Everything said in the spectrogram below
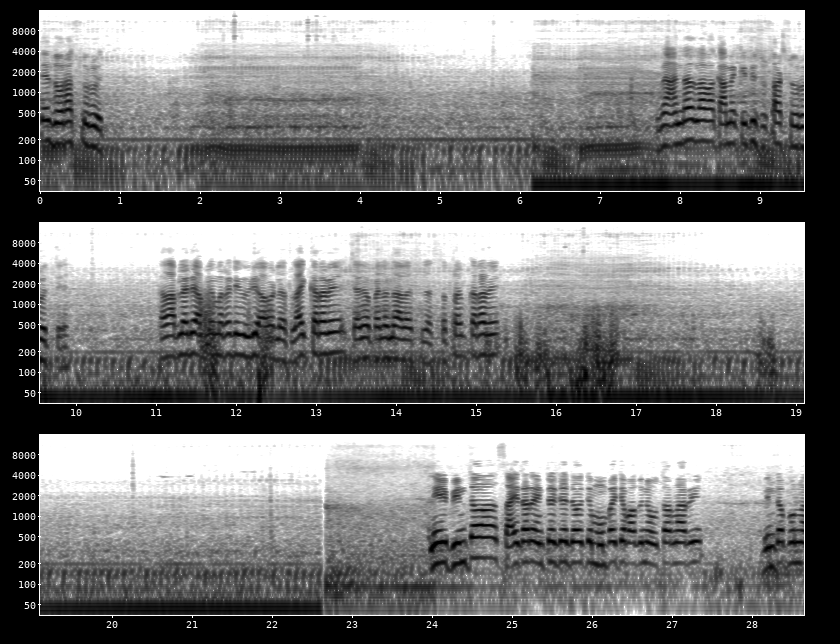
ते जोरात सुरू आहेत. तुम्ही अंदाज लावा कामे किती सुसाट सुरू आहेत ते तर आपल्याला आपले मराठी व्हिडिओ आवडल्यास लाईक करावे. चॅनल पहिल्यांदा आला सबस्क्राईब करावे. आणि ही भिंत साईधारा इंटरचेंज जवळचे मुंबईच्या बाजूने उतरणारी भिंत पूर्ण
